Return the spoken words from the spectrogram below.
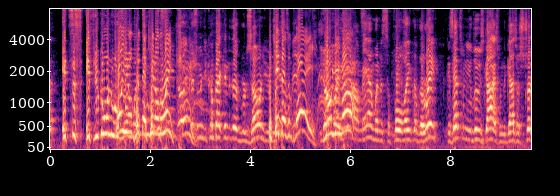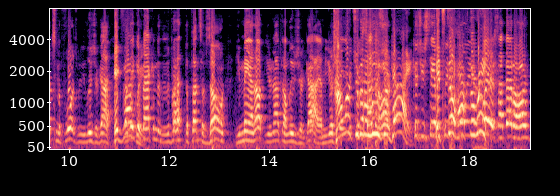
that, It's just if you go into a Or you don't put that kid on the rink. Because when you come back into the zone, you the kid doesn't play. You No, play you're not. on man when it's the full length of the rink, because that's when you lose guys. When the guys are stretching the floors, when you lose your guy. Exactly. When they get back into the def- defensive zone, you man up. You're not gonna lose your guy. I mean, you're. How aren't you gonna lose your guy? Because you stand. It's still half the rink. player. It's not that hard.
